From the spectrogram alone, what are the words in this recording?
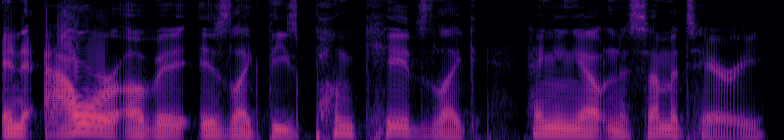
an hour of it is like these punk kids like hanging out in a cemetery,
